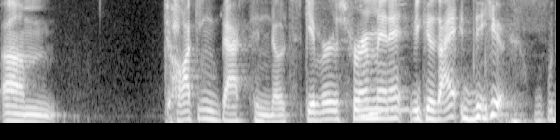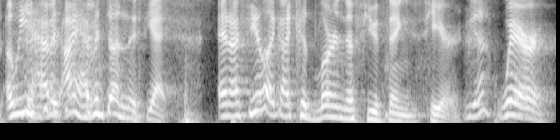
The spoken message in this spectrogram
um talking back to notes givers for a mm-hmm. minute because I here we haven't I haven't done this yet. And I feel like I could learn a few things here. Yeah. Where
